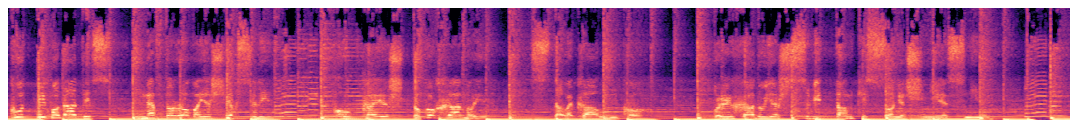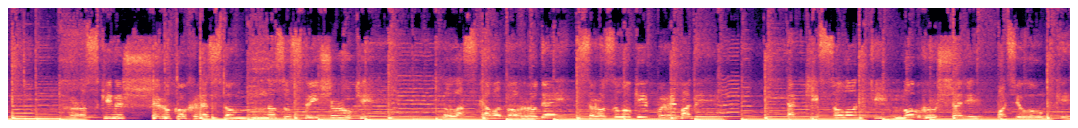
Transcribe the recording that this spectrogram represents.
куди податись, не второпаєш, як слід, гукаєш до коханої здалека лунко, пригадуєш світанки сонячні ясні. Розкинеш широко хрестом назустріч руки, ласкаво до грудей з розлуки припади, такі солодкі, мов грушеві поцілунки,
